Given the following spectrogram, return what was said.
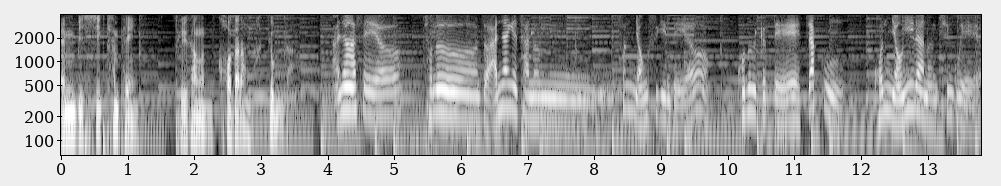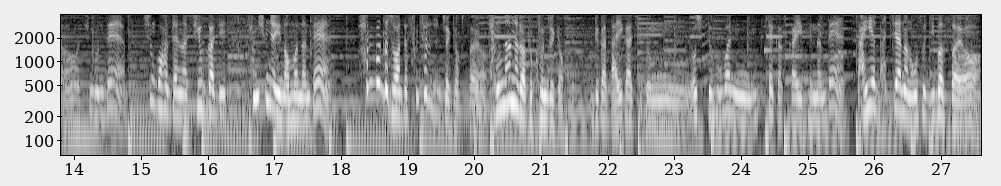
MBC 캠페인 세상은 커다란 학교입니다. 안녕하세요. 저는 저 안양에 사는 손영숙인데요. 고등학교 때 짝꿍 권영이라는 친구예요. 친구인데 친구한테는 지금까지 30년이 넘었는데 한 번도 저한테 상처를 준 적이 없어요. 장난으로도 그런 적이 없어요. 우리가 나이가 지금 50대 후반인 60대 가까이 됐는데 나이에 맞지 않은 옷을 입었어요.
